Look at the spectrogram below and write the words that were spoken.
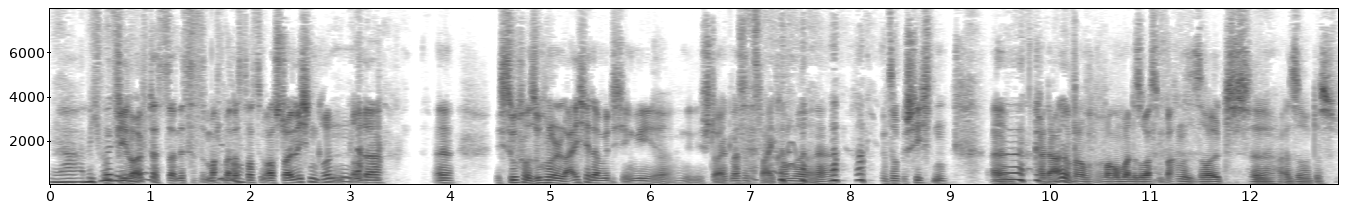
Ja, mich würde. Und wie läuft das dann? Ist das, macht genau. man das trotzdem aus steuerlichen Gründen oder? Äh, ich suche suche eine Leiche, damit ich irgendwie äh, in die Steuerklasse 2 komme. äh, in so Geschichten. Äh, keine Ahnung, warum man sowas machen sollte. Also das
